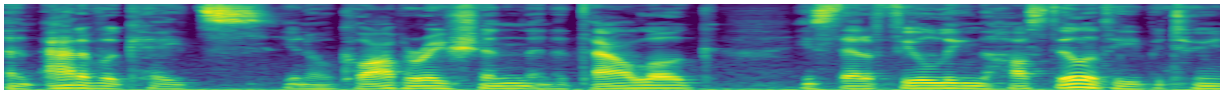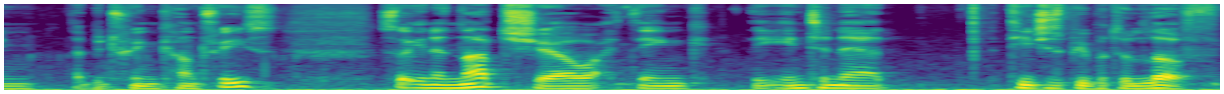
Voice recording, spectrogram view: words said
and advocates, you know, cooperation and a dialogue instead of fueling the hostility between uh, between countries. So, in a nutshell, I think the internet teaches people to love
